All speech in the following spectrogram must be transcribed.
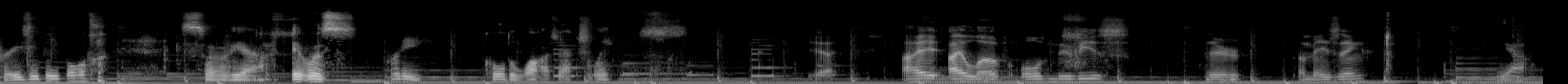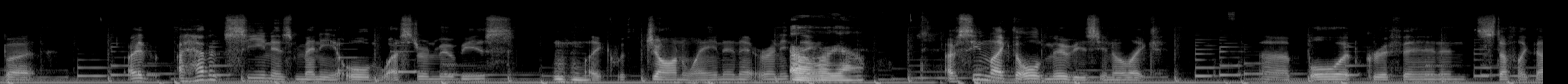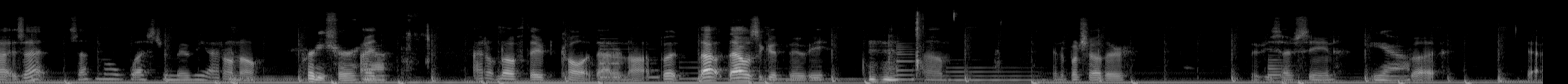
crazy people. so yeah, it was pretty cool to watch actually. Yeah. I I love old movies. They're amazing, Yeah. but I I haven't seen as many old western movies hmm like with John Wayne in it or anything. Oh yeah. I've seen like the old movies, you know, like uh, Bullet Griffin and stuff like that. Is that is that an old western movie? I don't know. Pretty sure. I- Yeah. I don't know if they'd call it that or not, but that that was a good movie. Mm-hmm. Um, and a bunch of other movies I've seen, Yeah. but yeah,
